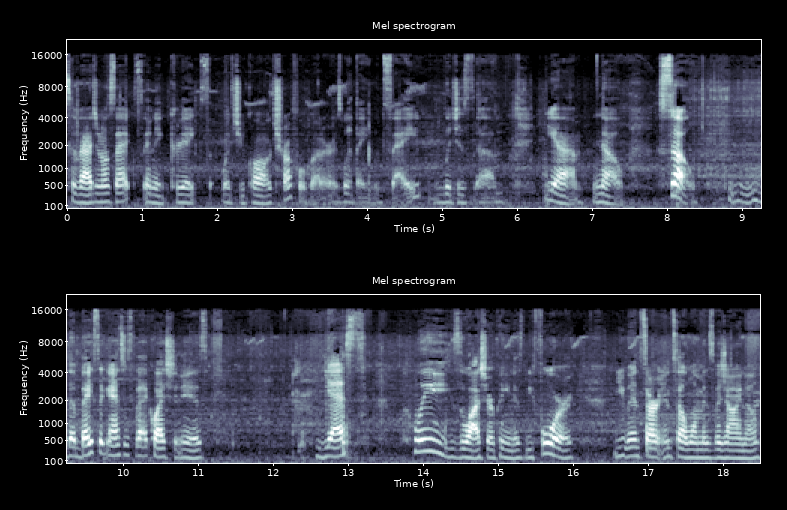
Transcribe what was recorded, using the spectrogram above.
to vaginal sex, and it creates what you call truffle butter, is what they would say, which is, um, yeah, no. So, the basic answer to that question is yes, please wash your penis before you insert into a woman's vagina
